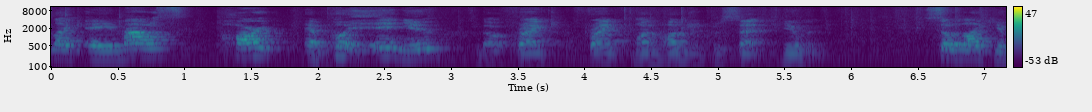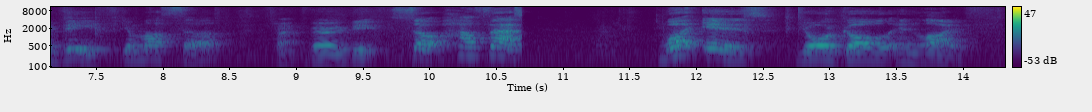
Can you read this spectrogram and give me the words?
like a mouse heart and put it in you. No, Frank, Frank 100% human. So like your beef, your muscle. Frank, very beef. So how fast? What is your goal in life?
